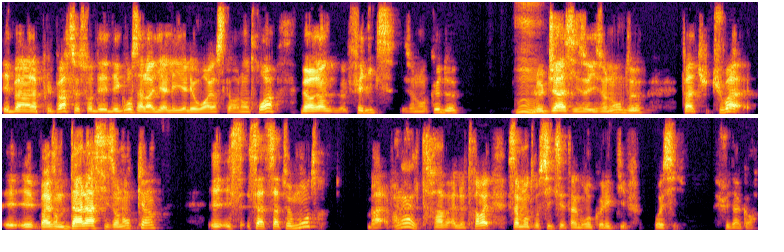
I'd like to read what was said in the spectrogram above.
et eh ben la plupart ce sont des, des grosses. Alors il y, a les, y, a les Warriors qui en ont trois, mais regarde Phoenix, ils en ont que deux. Mmh. Le Jazz, ils, ils, en ont deux. Enfin, tu, tu vois, et, par exemple Dallas, ils en ont qu'un. Et, ça, ça te montre, bah voilà, le travail, le travail. Ça montre aussi que c'est un gros collectif aussi suis d'accord.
